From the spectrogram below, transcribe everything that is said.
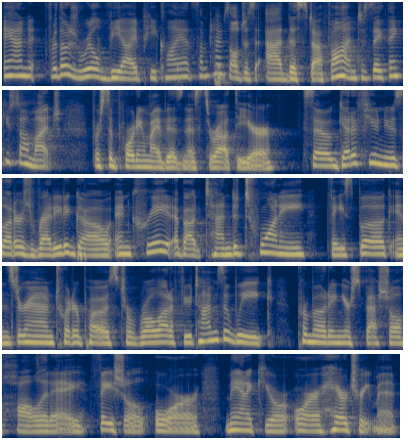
And for those real VIP clients, sometimes I'll just add this stuff on to say thank you so much for supporting my business throughout the year. So get a few newsletters ready to go and create about 10 to 20 Facebook, Instagram, Twitter posts to roll out a few times a week promoting your special holiday facial or manicure or hair treatment.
